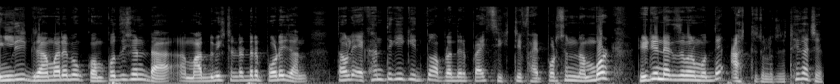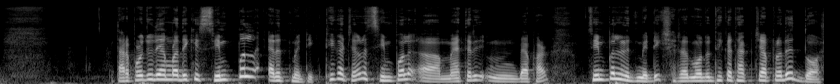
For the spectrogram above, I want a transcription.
ইংলিশ গ্রামার এবং কম্পোজিশনটা মাধ্যমিক স্ট্যান্ডার্ডের পড়ে যান, তাহলে এখান থেকেই কিন্তু আপনাদের প্রায় সিক্সটি ফাইভ পার্সেন্ট নম্বর রিটেন এক্সামের মধ্যে আসতে চলেছে, ঠিক আছে? তারপর যদি আমরা দেখি সিম্পল অ্যারিথমেটিক ঠিক আছে? সিম্পল ম্যাথের ব্যাপার। সিম্পল অ্যারিথমেটিক সেটার মধ্যে থেকে থাকছে আপনাদের দশ,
